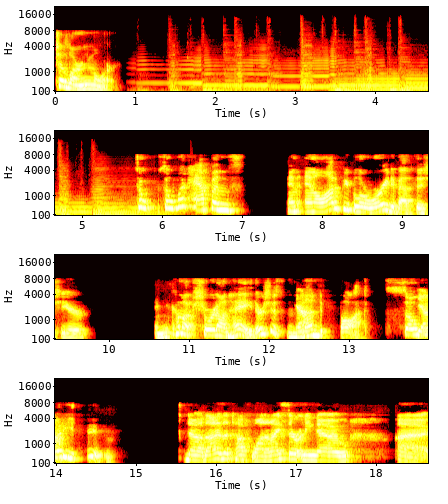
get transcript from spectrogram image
to learn more. So, so what happens? And, and a lot of people are worried about this year, and you come up short on hay. There's just yeah. none to be bought. So, yeah. what do you do? No, that is a tough one. And I certainly know, uh,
